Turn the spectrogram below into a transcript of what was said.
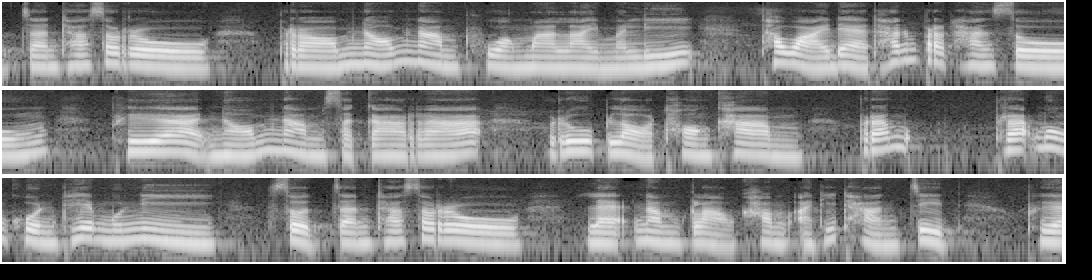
ดจันทสโร พร้อมน้อมนำพวงมาลัยมะลิ ถวายแด่ท่านประธานสงฆ์เพื่อน้อมนำสกการะ รูปหล่อทองคำพระพระมงคลเทพมุนี สดจันทสโร และนำกล่าวคำอธิษฐานจิต เพื่อ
